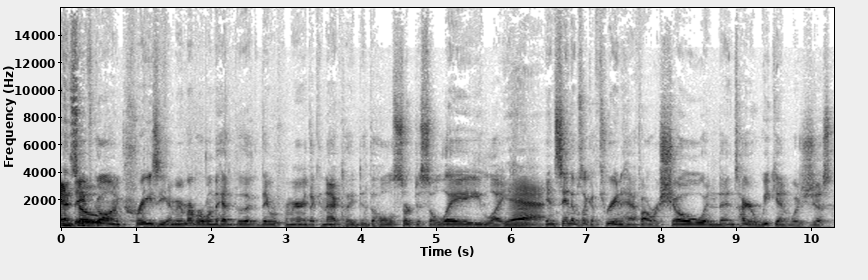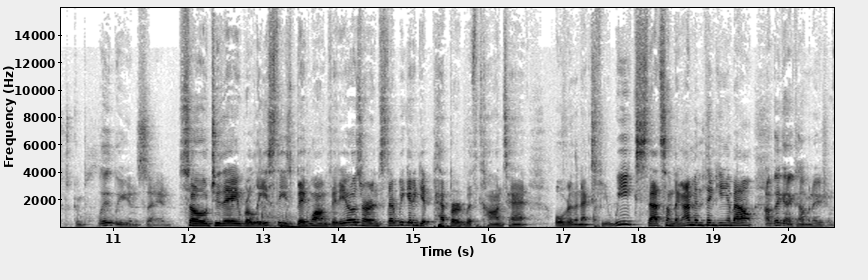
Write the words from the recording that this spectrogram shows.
And And, so- they've gone crazy. I mean, remember when they had the they were premiering the Kinect? They did the whole Cirque du Soleil, like Yeah. insane. It was like a three and a half hour show, and the entire weekend was just completely insane. So do they release these big long videos, or instead we going to get peppered with content over the next few weeks? That's something I've been thinking about. I'm thinking a combination.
